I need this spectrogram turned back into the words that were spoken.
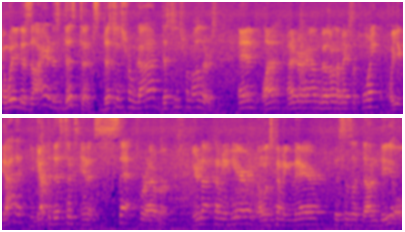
And what he desired is distance. Distance from God, distance from others. And Abraham goes on and makes the point, well, you got it. You got the distance, and it's set forever. You're not coming here. No one's coming there. This is a done deal.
